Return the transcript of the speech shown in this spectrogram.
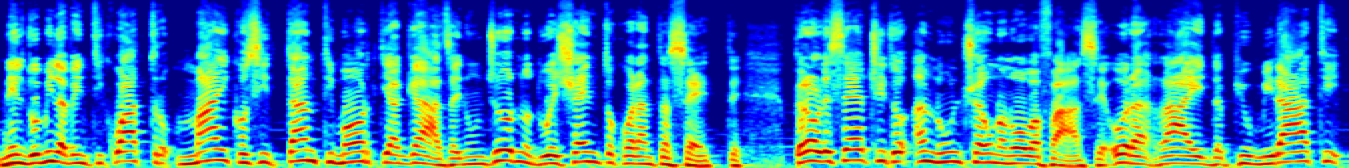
Nel 2024 mai così tanti morti a Gaza, in un giorno 247, però l'esercito annuncia una nuova fase, ora raid più mirati,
